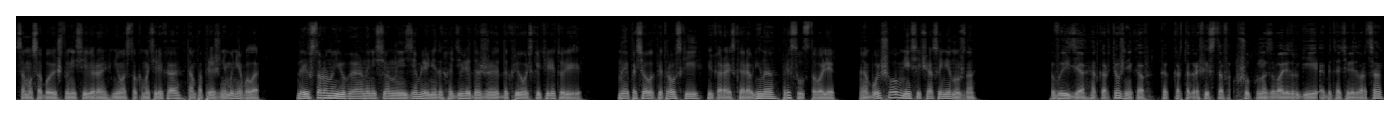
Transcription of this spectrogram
Само собой, что ни севера, ни востока материка там по-прежнему не было, да и в сторону юга нанесенные земли не доходили даже до Креольской территории. Но и поселок Петровский, и Карайская равнина присутствовали, а большего мне сейчас и не нужно. Выйдя от картежников, как картографистов в шутку называли другие обитатели дворца,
